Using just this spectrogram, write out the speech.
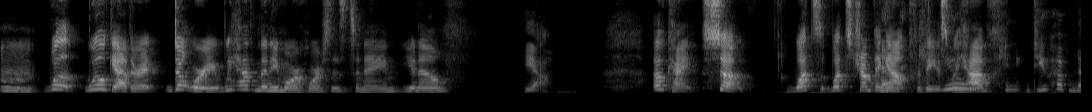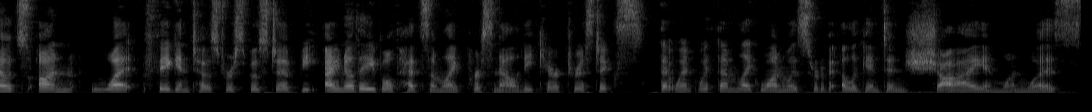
Mm, well, we'll gather it. Don't worry, we have many more horses to name, you know. Yeah. Okay, so what's what's jumping And out for can these? we have Can do you have notes on what Fig and Toast were supposed to be? I know they both had some like personality characteristics that went with them. Like one was sort of elegant and shy, and one was.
